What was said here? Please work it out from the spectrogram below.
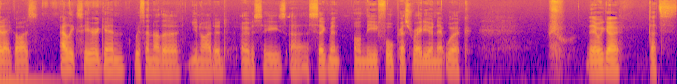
G'day, guys. Alex here again with another United Overseas uh, segment on the Full Press Radio Network. Whew, there we go. That's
